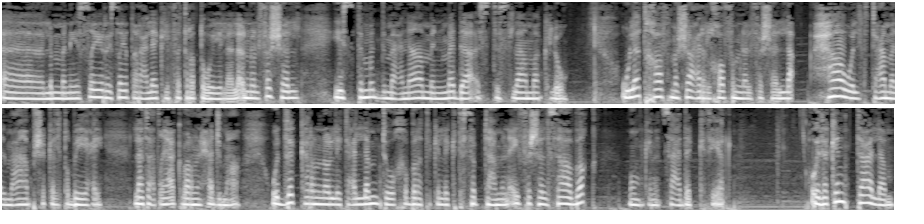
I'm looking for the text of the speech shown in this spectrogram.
آه لما يصير يسيطر عليك لفترة طويلة لأنه الفشل يستمد معناه من مدى استسلامك له. ولا تخاف مشاعر الخوف من الفشل لا. حاول تتعامل معها بشكل طبيعي. لا تعطيها أكبر من حجمها. وتذكر أنه اللي تعلمته وخبرتك اللي اكتسبتها من أي فشل سابق ممكن تساعدك كثير. وإذا كنت تعلم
